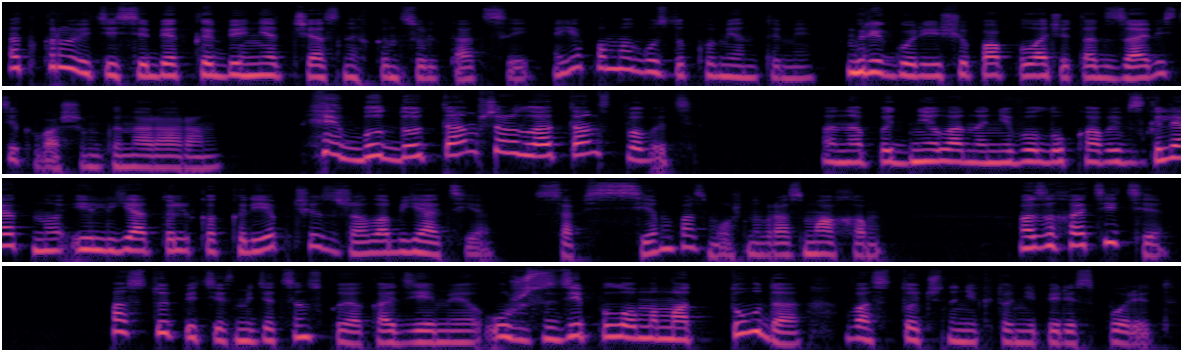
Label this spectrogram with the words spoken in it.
Откройте себе кабинет частных консультаций. Я помогу с документами. Григорий еще поплачет от зависти к вашим гонорарам. И буду там шарлатанствовать. Она подняла на него лукавый взгляд, но Илья только крепче сжал объятия, со всем возможным размахом. А захотите, поступите в медицинскую академию. Уж с дипломом оттуда вас точно никто не переспорит.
